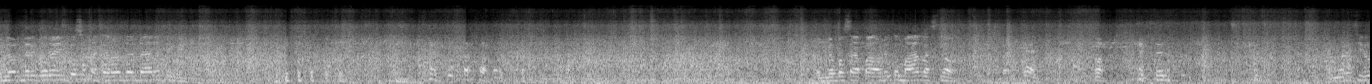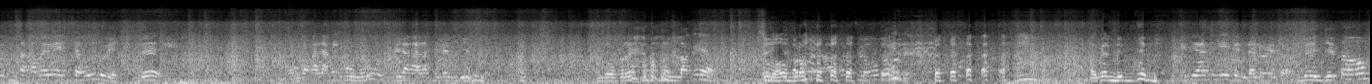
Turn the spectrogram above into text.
In-order ko rin ko sa Tagarada darating eh. Pag nabasa pa ako nito, malas, no? Bakit? Oh, Ano na sinuot mo sa kamay eh, sa ulo eh. hindi. Ano ba kalaking ulo? Pinakalaki ng view. Sumobra yata ng laki ah. Sumobra. Sobra. Hanggang dibdib. Hindi natin itin, dalo ito. Vegeta oh.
